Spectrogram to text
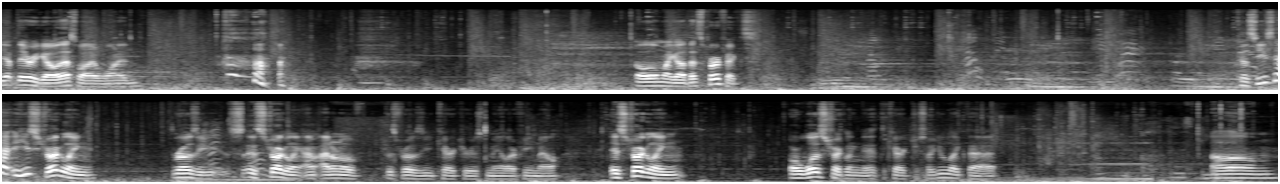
Yep, there we go. That's what I wanted. oh my god, that's perfect. Because he's he's struggling. Rosie is, is struggling. I, I don't know if this Rosie character is male or female is struggling, or was struggling to hit the character, so I do like that. Um...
